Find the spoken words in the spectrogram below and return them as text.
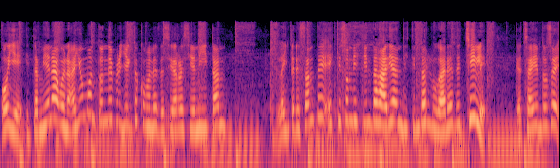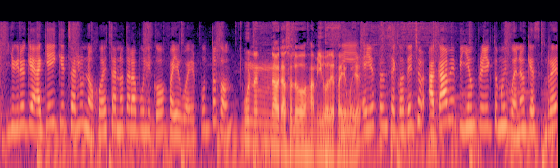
Oye, y también, ah, bueno, hay un montón de proyectos, como les decía recién, y tan... La interesante es que son distintas áreas en distintos lugares de Chile. ¿Cachai? Entonces, yo creo que aquí hay que echarle un ojo. Esta nota la publicó firewire.com. Un, un abrazo a los amigos de Y Firewire. ellos están secos. De hecho, acá me pillé un proyecto muy bueno que es Red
